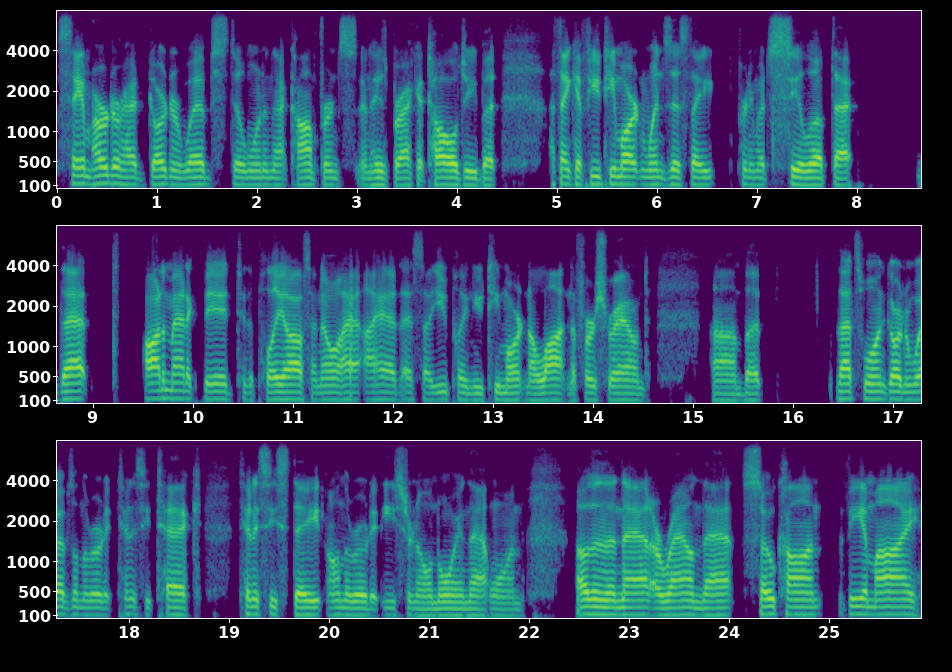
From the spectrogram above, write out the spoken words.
Sam Herder had Gardner Webb still winning that conference in his bracketology, but I think if UT Martin wins this, they pretty much seal up that that automatic bid to the playoffs. I know I, I had SIU playing UT Martin a lot in the first round, um, but that's one. Gardner Webb's on the road at Tennessee Tech, Tennessee State on the road at Eastern Illinois in that one. Other than that, around that, SoCon, VMI,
